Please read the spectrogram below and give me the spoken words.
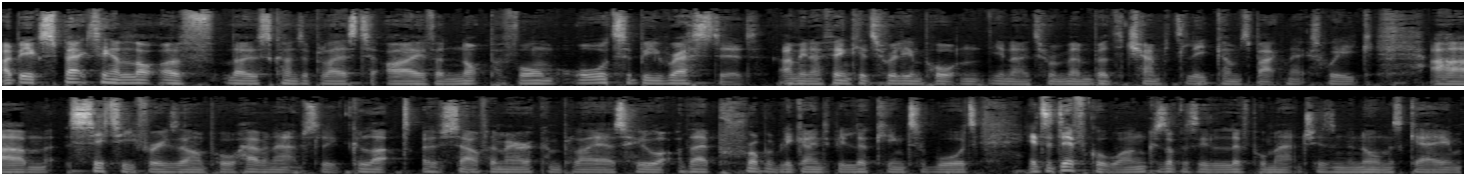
I'd be expecting a lot of those kinds of players to either not perform or to be rested. I mean, I think it's really important, you know, to remember the Champions League comes back next week. Um, City, for example, have an absolute glut of South American players who are, they're probably going to be looking towards. It's a difficult one because obviously the Liverpool match is an enormous game,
